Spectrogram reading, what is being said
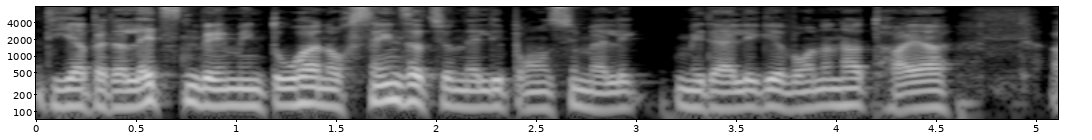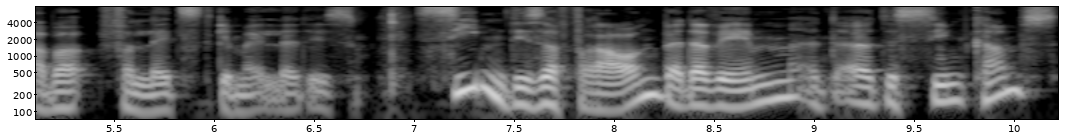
die ja bei der letzten WM in Doha noch sensationell die Bronzemedaille gewonnen hat, heuer aber verletzt gemeldet ist. Sieben dieser Frauen bei der WM äh, des Simkampfs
